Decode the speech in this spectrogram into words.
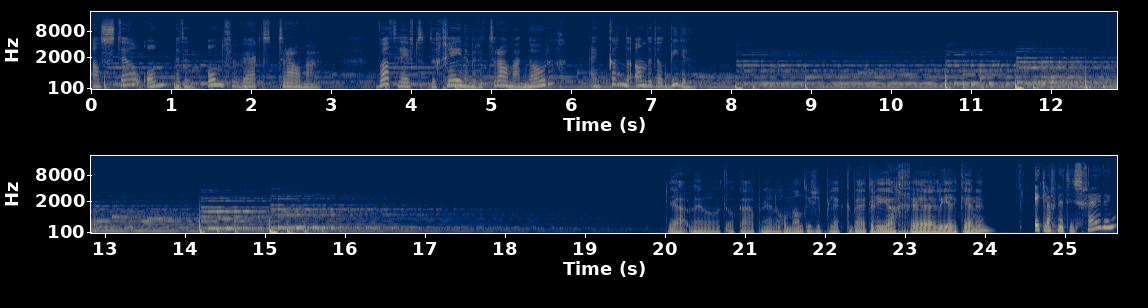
als stel om met een onverwerkt trauma? Wat heeft degene met het trauma nodig en kan de ander dat bieden? Ja, we hebben elkaar op een hele romantische plek bij het RIAG uh, leren kennen. Ik lag net in scheiding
